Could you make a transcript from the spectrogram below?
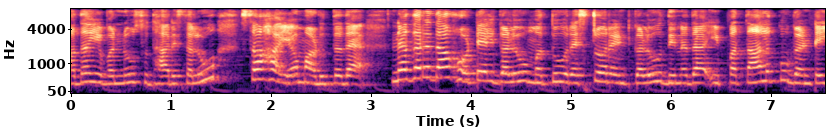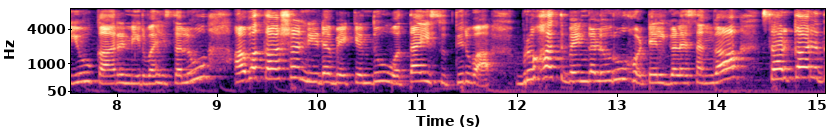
ಆದಾಯವನ್ನು ಸುಧಾರಿಸಲು ಸಹಾಯ ಮಾಡುತ್ತದೆ. ನಗರದ ಹೋಟೆಲ್ಗಳು ಮತ್ತು ರೆಸ್ಟೋರೆಂಟ್ಗಳು ದಿನದ ಇಪ್ಪತ್ನಾಲ್ಕು ಗಂಟೆಯೂ ಕಾರ್ಯನಿರ್ವಹಿಸಲು ಅವಕಾಶ ನೀಡಬೇಕೆಂದು ಒತ್ತಾಯಿಸುತ್ತಿರುವ ಬೃಹತ್ ಬೆಂಗಳೂರು ಹೋಟೆಲ್ಗಳ ಸಂಘ ಸರ್ಕಾರದ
